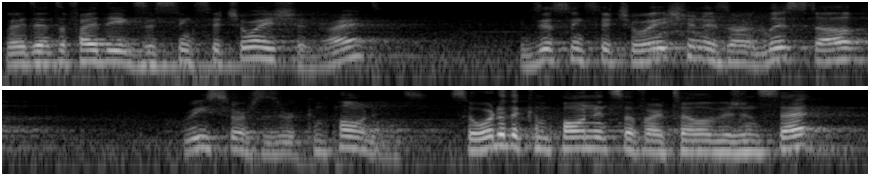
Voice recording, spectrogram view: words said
We identify the existing situation, right? Existing situation is our list of resources or components. So what are the components of our television set?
